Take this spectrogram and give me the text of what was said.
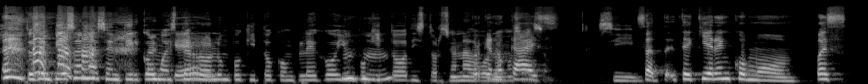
Entonces empiezan a sentir como este rol un poquito complejo y un poquito distorsionado. Porque no volvemos eso. caes. Sí. O sea, te, te quieren como, pues,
